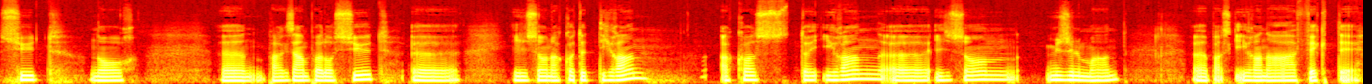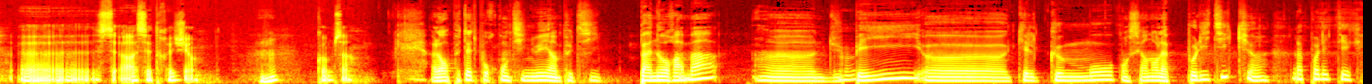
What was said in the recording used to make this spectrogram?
Sud, nord. Euh, par exemple, au sud, euh, ils sont à côté d'Iran. À cause de l'Iran, euh, ils sont musulmans parce qu'Iran a affecté à cette région. Mhm. Comme ça. Alors peut-être pour continuer un petit panorama euh, du Mhm. pays, euh, quelques mots concernant la politique, La politique.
